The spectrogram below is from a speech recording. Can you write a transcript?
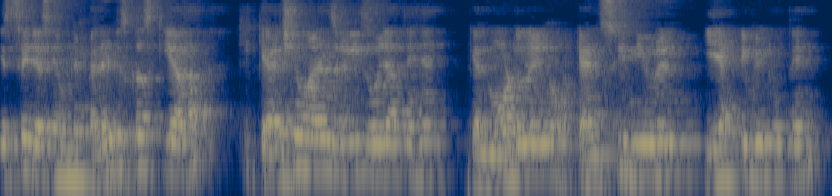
इससे जैसे हमने पहले डिस्कस किया था कि कैल्शियम आयंस रिलीज़ हो जाते हैं कैलमोडोलिन और कैंसिन्यूरिन ये एक्टिवेट होते हैं।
